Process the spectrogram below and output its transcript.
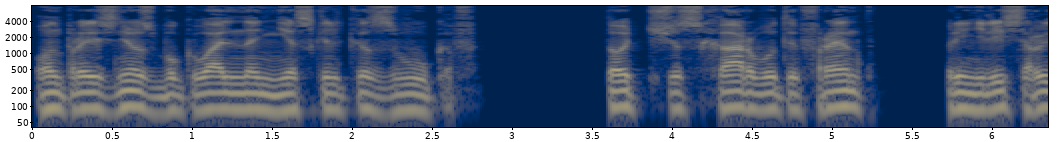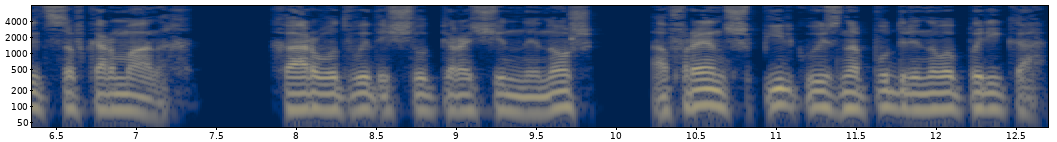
Он произнес буквально несколько звуков. Тотчас Харвуд и Фрэнд принялись рыться в карманах. Харвуд вытащил перочинный нож, а Фрэнд — шпильку из напудренного парика.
